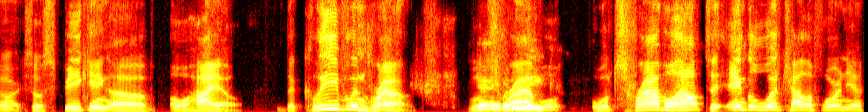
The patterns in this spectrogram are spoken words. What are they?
All right. So speaking of Ohio, the Cleveland Browns will Game travel will travel out to Inglewood, California.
